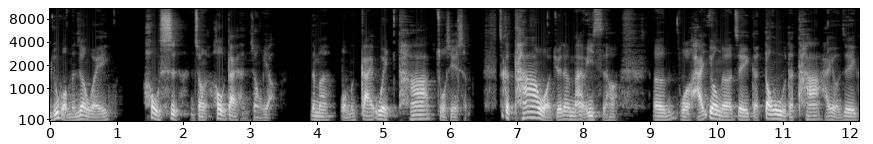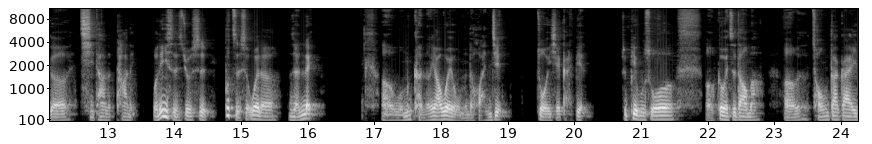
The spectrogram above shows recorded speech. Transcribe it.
如果我们认为后世很重要，后代很重要，那么我们该为他做些什么？这个他，我觉得蛮有意思哈。呃，我还用了这个动物的他，还有这个其他的他的。我的意思就是，不只是为了人类，呃，我们可能要为我们的环境做一些改变。就譬如说，呃，各位知道吗？呃，从大概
